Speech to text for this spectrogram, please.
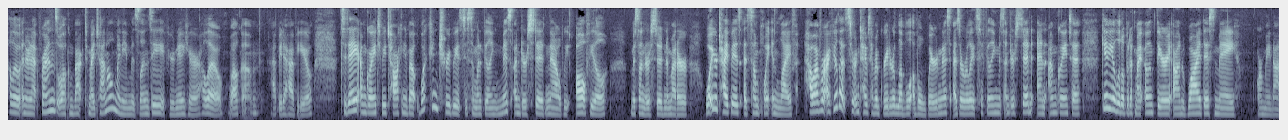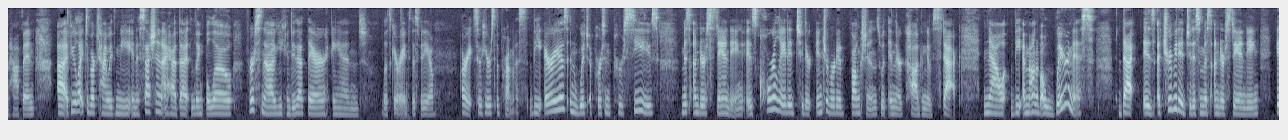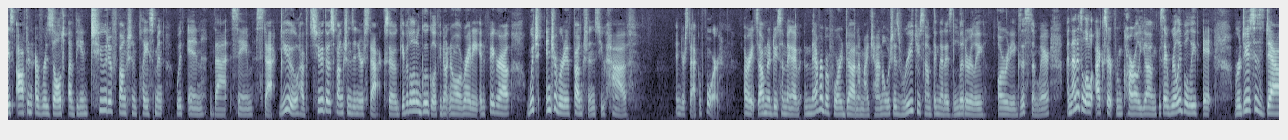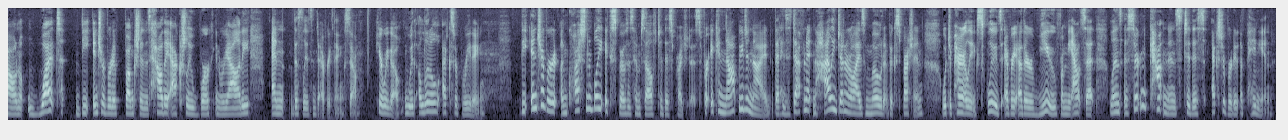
Hello internet friends, welcome back to my channel. My name is Lindsay. If you're new here, hello, welcome. Happy to have you. Today I'm going to be talking about what contributes to someone feeling misunderstood. Now, we all feel misunderstood no matter what your type is at some point in life. However, I feel that certain types have a greater level of awareness as it relates to feeling misunderstood, and I'm going to give you a little bit of my own theory on why this may or may not happen. Uh, if you'd like to book time with me in a session, I have that link below for Snugg. You can do that there, and let's get right into this video. All right, so here's the premise. The areas in which a person perceives misunderstanding is correlated to their introverted functions within their cognitive stack. Now, the amount of awareness that is attributed to this misunderstanding is often a result of the intuitive function placement within that same stack. You have two of those functions in your stack, so give it a little Google if you don't know already and figure out which introverted functions you have in your stack of four. All right, so I'm gonna do something I've never before done on my channel, which is read you something that is literally already exists somewhere. And that is a little excerpt from Carl Jung, because I really believe it reduces down what the introverted functions, how they actually work in reality, and this leads into everything. So here we go with a little excerpt reading. The introvert unquestionably exposes himself to this prejudice, for it cannot be denied that his definite and highly generalized mode of expression, which apparently excludes every other view from the outset, lends a certain countenance to this extroverted opinion.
